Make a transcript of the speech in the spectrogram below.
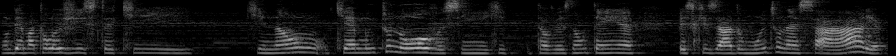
um dermatologista que, que não que é muito novo assim e que talvez não tenha pesquisado muito nessa área,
